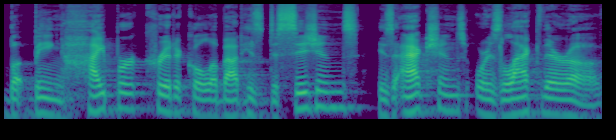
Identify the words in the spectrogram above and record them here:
but being hypercritical about his decisions, his actions, or his lack thereof.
